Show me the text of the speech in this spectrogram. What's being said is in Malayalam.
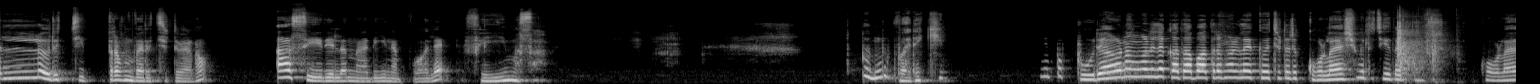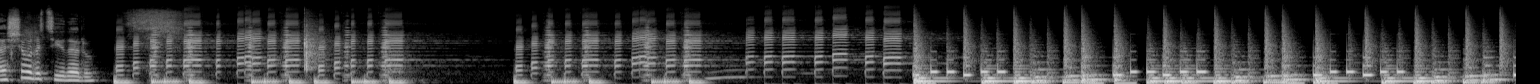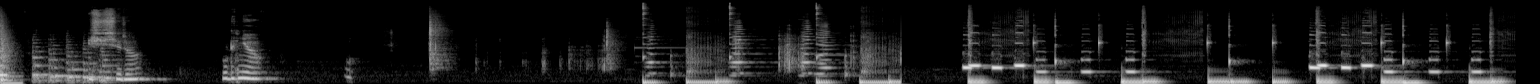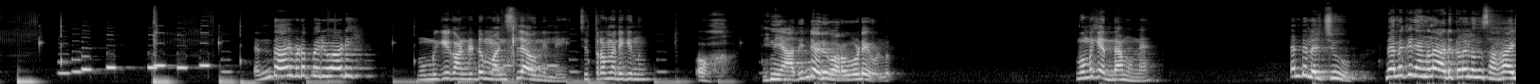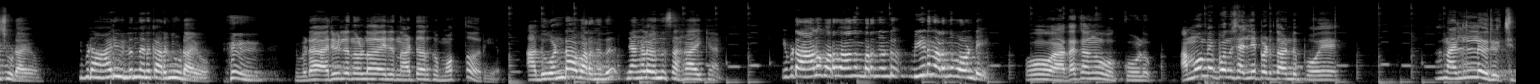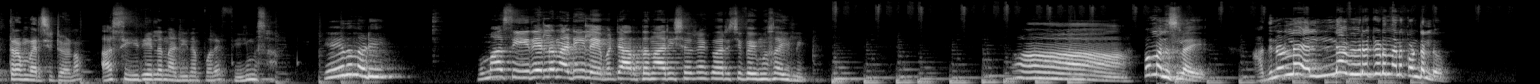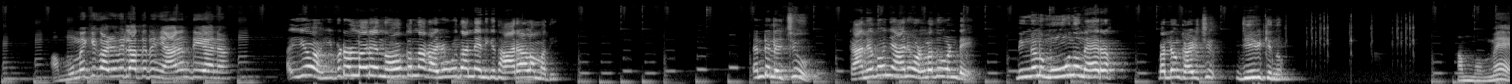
നല്ലൊരു ചിത്രം വരച്ചിട്ട് വേണം ആ സീരിയലിലെ നടീനെ പോലെ ഫേമസ് ആവാൻ. എന്ത് വരയ്ക്കും? ഇനിയിപ്പോൾ പുരാണങ്ങളിലെ കഥാപാത്രങ്ങളിലേക്ക് വെച്ചിട്ടൊരു കൊളാശ് പോലെ ചെയ്താലും? കൊളാശ് പോലെ ചെയ്താലോ? ഈശ്വര ഉടിഞ്ഞ എന്താ ഇവിടെ പരിപാടി? മുമ്മിക്ക് കണ്ടിട്ട് മനസ്സിലാവുന്നില്ലേ? ചിത്രം വരയ്ക്കുന്നു. ഓ ഇനി അതിന്റെ ഒരു കുറവുകൂടെ ഉള്ളൂ. മുമ്മിക്ക് എന്താ മുമ്മേ എന്റെ ലച്ചു നിനക്ക് ഞങ്ങളെ അടുക്കളയിൽ ഒന്ന് സഹായിച്ചൂടായോ ഇവിടെ ആരും ഇല്ലെന്ന് നിനക്ക് അറിഞ്ഞൂടായോ ഇവിടെ ആരുമില്ലെന്നുള്ള കാര്യം നാട്ടുകാർക്ക് മൊത്തം അറിയാം. അതുകൊണ്ടാ പറഞ്ഞത് ഞങ്ങളെ ഒന്ന് സഹായിക്കാൻ. ഇവിടെ ആൾ കുറവാന്നും പറഞ്ഞോണ്ട് വീട് നടന്നു പോകണ്ടേ? ഓ അതൊക്കെ അങ്ങ് പൊക്കോളും. അമ്മൂമ്മ ഇപ്പൊ ഒന്ന് ശല്യപ്പെടുത്താണ്ട് പോയേ. നല്ലൊരു ചിത്രം വരച്ചിട്ട് വേണം. ആ സീരിയലിലെ നടീനെ പോലെ ഫേമസ് ആണ് ഏത് നടി? ഉമ്മ ആ സീരിയലിലെ നടിയില്ലേ? മറ്റേ അർദ്ധനാരീശ്വരനെ ഒക്കെ വരച്ച് ഫേമസ് ആയില്ലേ? ആ ഇപ്പൊ മനസ്സിലായി. അതിനുള്ള എല്ലാ വിവരക്കേടും നിനക്കുണ്ടല്ലോ. അമ്മൂമ്മയ്ക്ക് കഴിവില്ലാത്തിട്ട് ഞാൻ എന്ത് ചെയ്യാനാ? അയ്യോ ഇവിടെ ഉള്ളവരെ നോക്കുന്ന കഴിവ് തന്നെ എനിക്ക് ധാരാളം മതി. എന്റെ ലച്ചു കനകവും ഞാനും ഉള്ളത് കൊണ്ടേ നിങ്ങൾ മൂന്ന് നേരം വല്ലതും കഴിച്ച് ജീവിക്കുന്നു. അമ്മുമ്മേ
